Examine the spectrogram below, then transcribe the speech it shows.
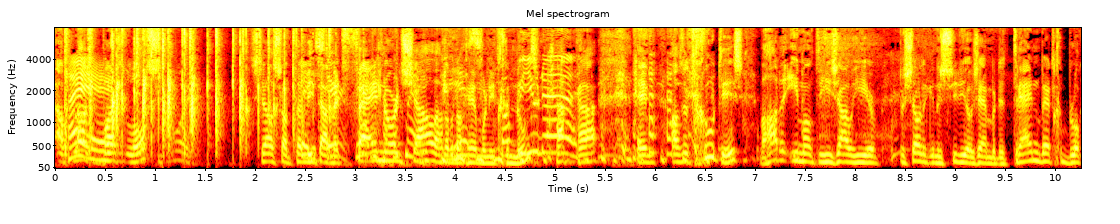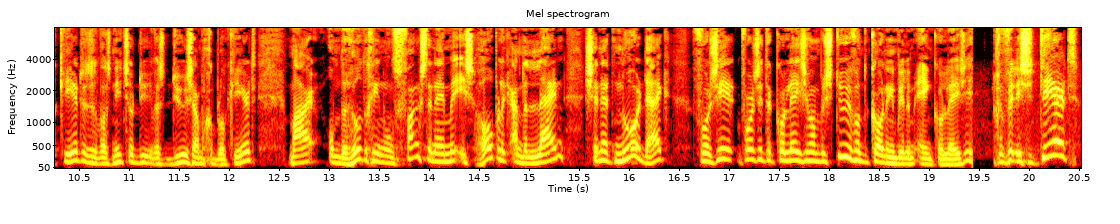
applaus hey. los. Mooi. Zelfs van Talita met Feyenoord sjaal hadden we nog helemaal niet genoemd. en als het goed is, we hadden iemand die zou hier persoonlijk in de studio zijn, maar de trein werd geblokkeerd. Dus het was niet zo duur, was duurzaam geblokkeerd. Maar om de huldiging in ontvangst te nemen, is hopelijk aan de lijn Jeannette Noordijk, voorzitter college van bestuur van het Koning Willem I College. Gefeliciteerd!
